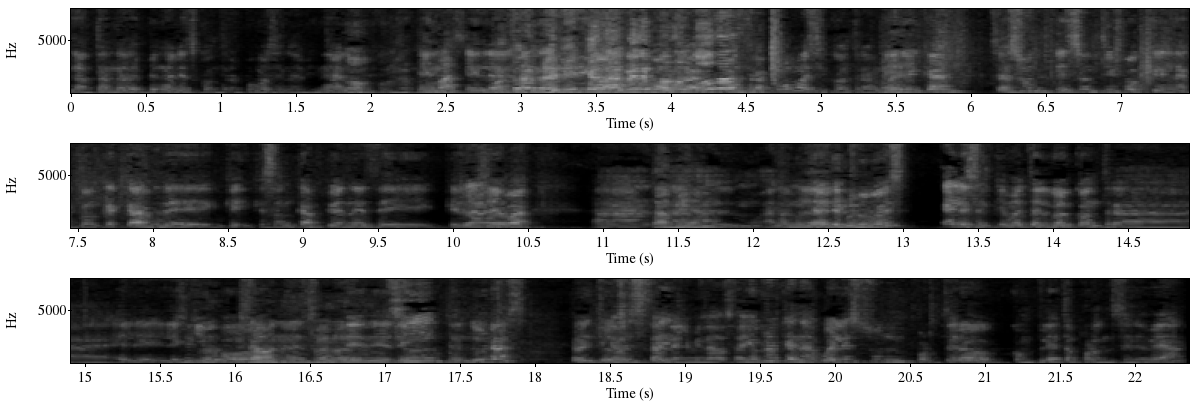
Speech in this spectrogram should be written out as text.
la tanda de penales contra Pumas en la final. No, contra En- Pumas. en la- Contra contra América también contra, todas. contra Pumas y contra América. O sea, es un, es un tipo que en la CONCACAF, de, que, que son campeones, de que los Claro. lleva a- También. a- al, al Mundial de Clubes. Él es el que mete el gol contra el, el Sí, equipo estaban en el suelo. de, de- de- Sí. de Honduras. Prácticamente Entonces, están eh, eliminados ahí. Yo creo que Nahuel es un portero completo por donde se le vea.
